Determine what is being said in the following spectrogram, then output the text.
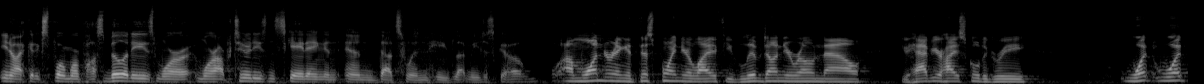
You know, I could explore more possibilities, more, more opportunities in skating, and, and that's when he let me just go. I'm wondering at this point in your life, you've lived on your own now, you have your high school degree. What what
